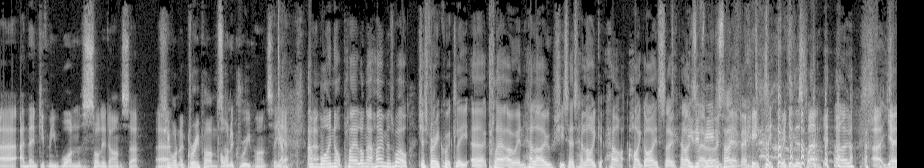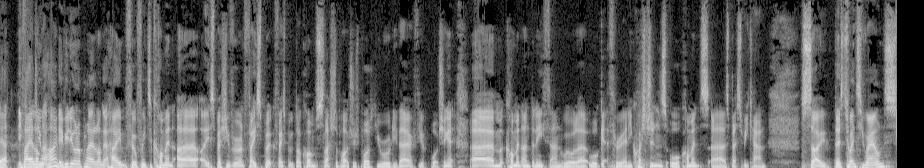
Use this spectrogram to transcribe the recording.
uh, and then give me one solid answer. So, you want a group answer? I want a group answer, yeah. And Uh, why not play along at home as well? Just very quickly, uh, Claire Owen, hello. She says hello, hel- hi guys. So hello, Easy Claire for you Owen. to say. Yeah, very easy. Greetings, Claire. hello. Uh, yeah, yeah, if play along do, at home. If you do want to play along at home, feel free to comment, uh, especially if you're on Facebook, facebook.com slash the Partridge Pod. You're already there if you're watching it. Um, comment underneath and we'll, uh, we'll get through any questions or comments uh, as best we can. So there's 20 rounds.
